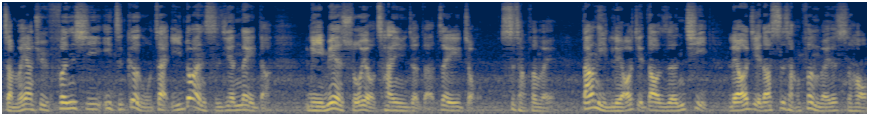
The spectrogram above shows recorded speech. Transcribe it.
怎么样去分析一只个股在一段时间内的里面所有参与者的这一种市场氛围。当你了解到人气，了解到市场氛围的时候，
